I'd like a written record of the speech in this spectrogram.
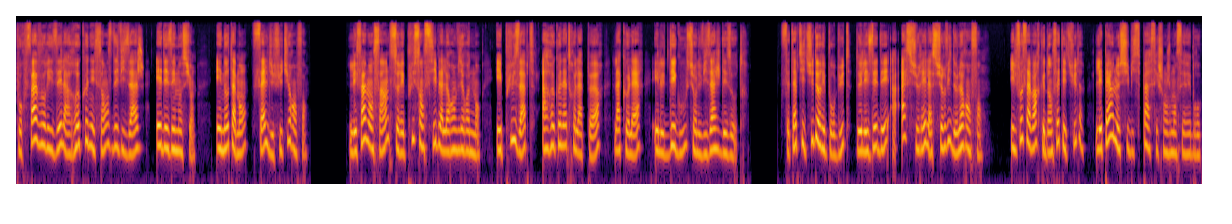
pour favoriser la reconnaissance des visages et des émotions, et notamment celles du futur enfant. Les femmes enceintes seraient plus sensibles à leur environnement et plus aptes à reconnaître la peur, la colère et le dégoût sur le visage des autres. Cette aptitude aurait pour but de les aider à assurer la survie de leur enfant. Il faut savoir que dans cette étude, les pères ne subissent pas ces changements cérébraux,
